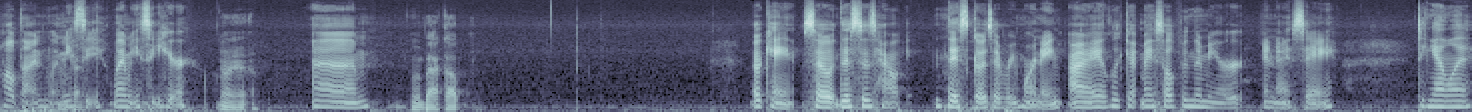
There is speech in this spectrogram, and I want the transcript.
Hold on. Let me Okay. see. Let me see here. All right. Um. Going back up. Okay, so this is how this goes every morning. I look at myself in the mirror and I say, Daniela,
